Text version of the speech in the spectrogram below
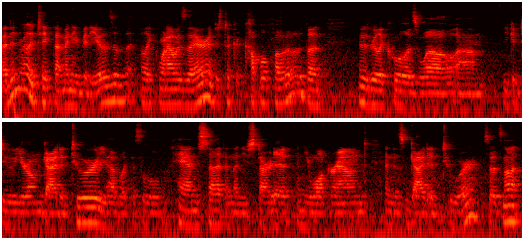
I didn't really take that many videos of that. Like when I was there, I just took a couple photos, but it was really cool as well. Um, you could do your own guided tour. You have like this little hand set, and then you start it, and you walk around in this guided tour. So it's not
